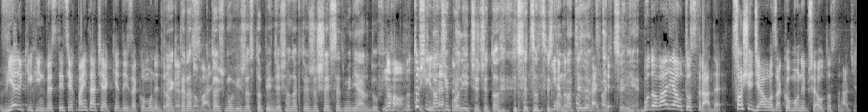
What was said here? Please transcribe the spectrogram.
wielkich inwestycjach, pamiętacie jak kiedyś za komuny drogę Jak teraz budowali? ktoś mówi, że 150, a ktoś, że 600 miliardów. No, no to I? Kto ci policzy, czy to, czy to coś Nie, tam no ma tyle trwać, czy nie? budowali autostradę. Co się działo za komuny przy autostradzie?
